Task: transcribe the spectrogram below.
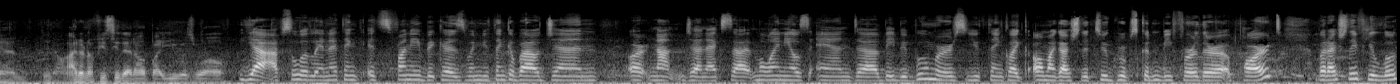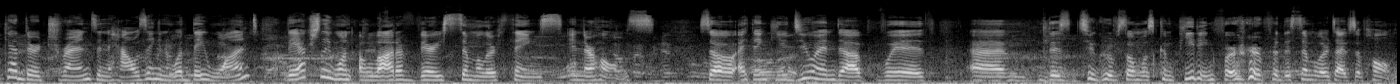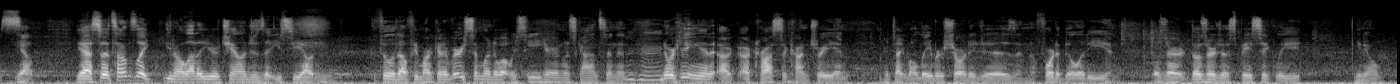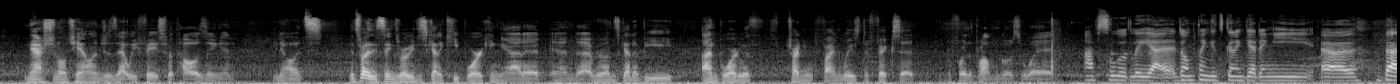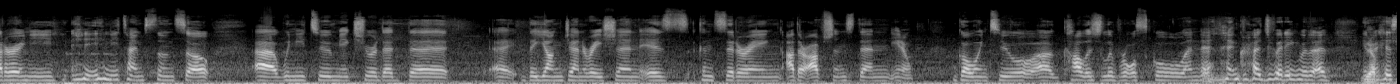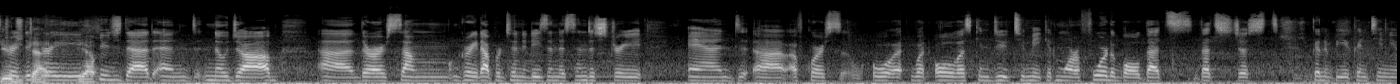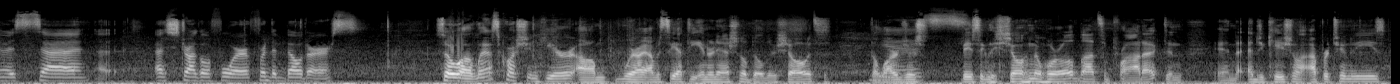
and you know, I don't know if you see that out by you as well. Yeah, absolutely. And I think it's funny because when you think about Gen, or not Gen X, uh, millennials and uh, baby boomers, you think like, oh my gosh, the two groups couldn't be further apart. But actually, if you look at their trends in housing and what they want, they actually want a lot of very similar things in their homes. So I think you do end up with um, these two groups almost competing for, for the similar types of homes. Yeah, yeah. So it sounds like you know a lot of your challenges that you see out in the Philadelphia market are very similar to what we see here in Wisconsin, and you know we're hearing it uh, across the country. And we're talking about labor shortages and affordability, and those are those are just basically, you know, national challenges that we face with housing, and you know, it's it's one of these things where we just got to keep working at it, and uh, everyone's got to be on board with trying to find ways to fix it before the problem goes away. Absolutely, yeah. I don't think it's going to get any uh, better any, any anytime soon. So uh, we need to make sure that the uh, the young generation is considering other options than you know going to a college liberal school and then graduating with a you yep, know history huge degree, debt. Yep. huge debt, and no job. Uh, there are some great opportunities in this industry, and uh, of course, what, what, all of us can do to make it more affordable. That's that's just going to be a continuous uh, a struggle for for the builders. So, uh, last question here. Um, we're obviously at the International Builder Show. It's the yes. largest, basically, show in the world. Lots of product and, and educational opportunities.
